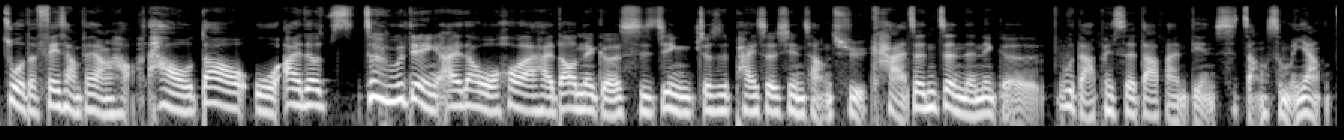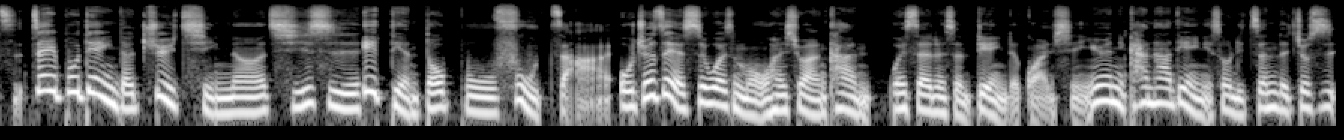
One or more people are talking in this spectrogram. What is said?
做的非常非常好，好到我爱到这部电影，爱到我后来还到那个实境就是拍摄现场去看真正的那个布达佩斯的大饭店是长什么样子。这一部电影的剧情呢，其实一点都不复杂，我觉得这也是为什么我很喜欢看 Wes Anderson 电影的关系，因为你看他电影的时候，你真的就是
